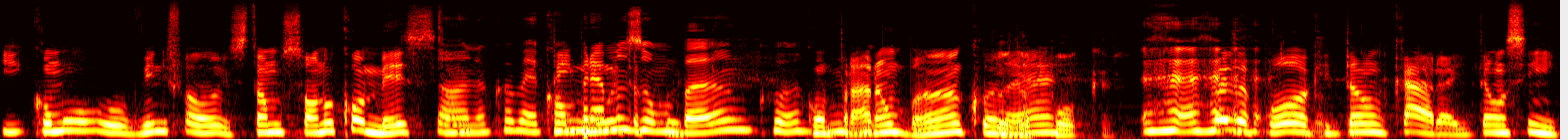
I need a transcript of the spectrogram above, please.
e como o Vini falou, estamos só no começo. Só no começo. Compramos um banco. Compraram um banco, Coisa né? Coisa pouca. Coisa pouca. Então, cara, então assim,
